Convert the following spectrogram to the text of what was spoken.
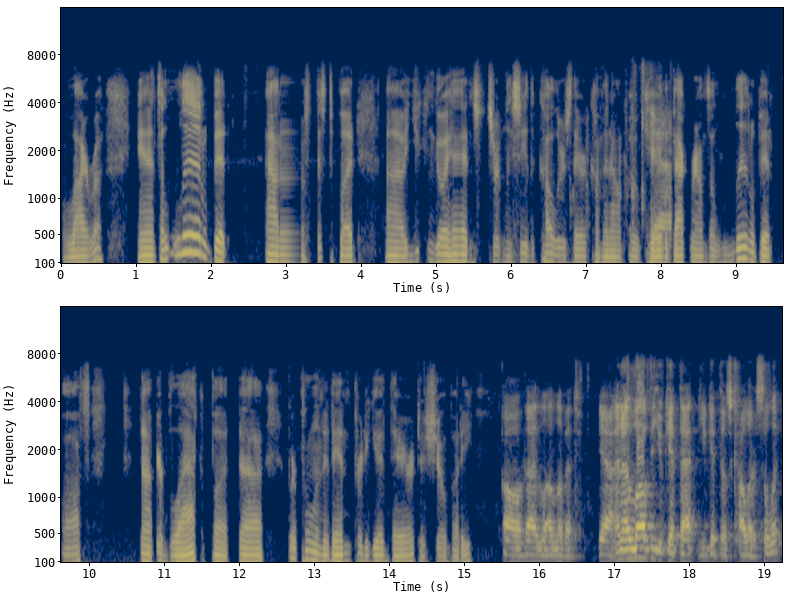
Lyra, and it's a little bit out of focus, but uh, you can go ahead and certainly see the colors there coming out okay. Yeah. The background's a little bit off, not pure black, but uh, we're pulling it in pretty good there to show Buddy. Oh, I, I love it. Yeah, and I love that you get that you get those colors. So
